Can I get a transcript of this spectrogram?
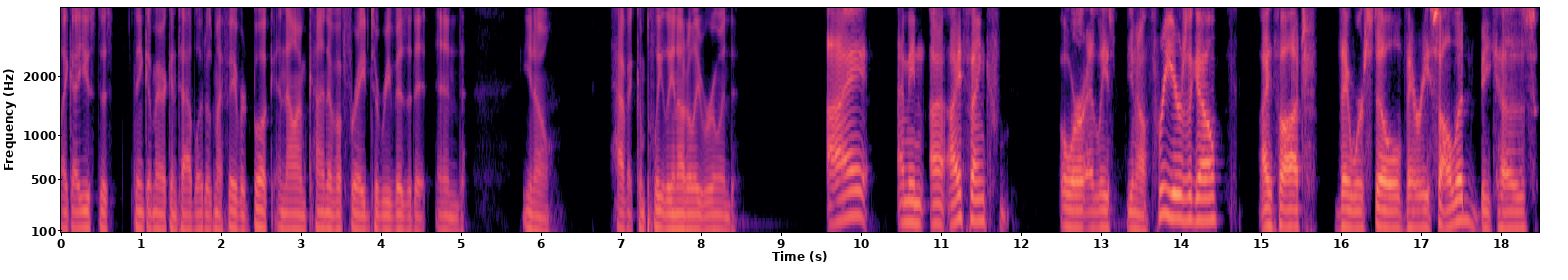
like I used to think American Tabloid was my favorite book, and now I'm kind of afraid to revisit it and, you know, have it completely and utterly ruined. I I mean I, I think or at least you know 3 years ago I thought they were still very solid because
